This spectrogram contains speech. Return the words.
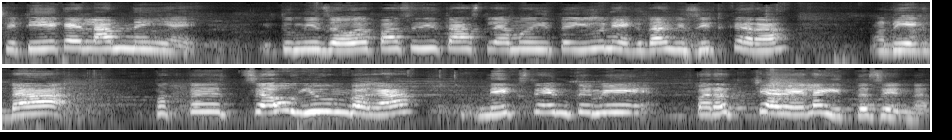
सिटी हे काही लांब नाही आहे. तुम्ही जवळपास इथं असल्यामुळे इथं येऊन एकदा व्हिजिट करा आणि एकदा फक्त चव घेऊन बघा. नेक्स्ट टाइम तुम्ही परतच्या वेळेला इथंच येणार.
